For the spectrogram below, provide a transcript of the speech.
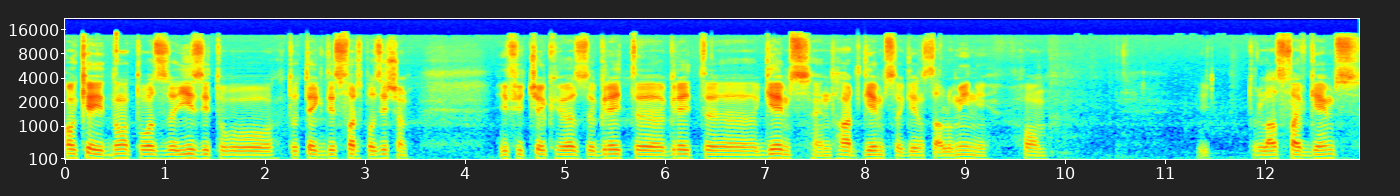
okay, not was easy to to take this first position. If you check, he has great, uh, great uh, games and hard games against Alumini home. It, the last five games,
